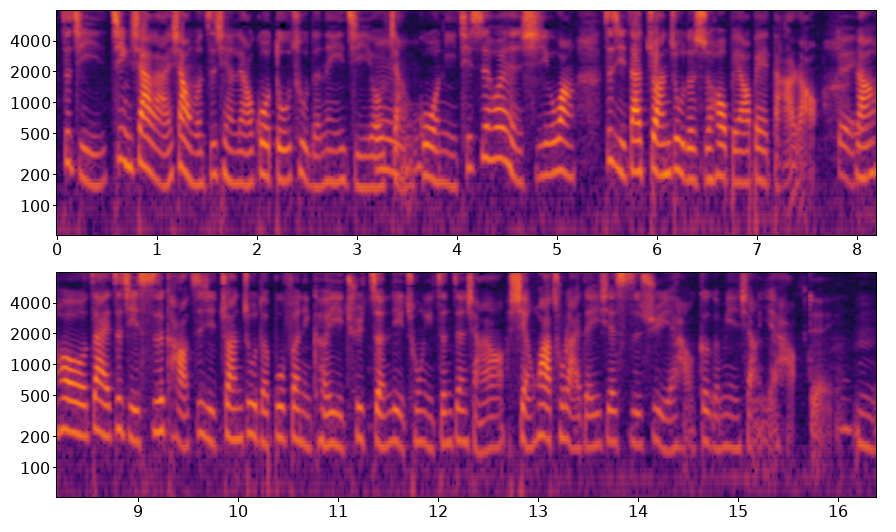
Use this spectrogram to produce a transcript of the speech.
自己静下来。像我们之前聊过独处的那一集有讲过，你其实会很希望自己在专注的时候不要被打扰。对，然后在自己思考、自己专注的部分，你可以去整理出你真正想要显化出来的一些思绪也好，各个面向也好。对，嗯，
